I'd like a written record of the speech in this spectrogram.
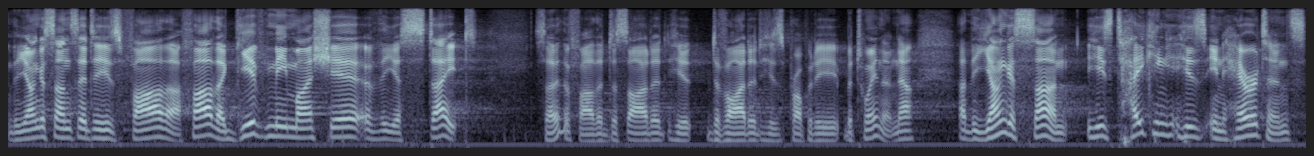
the younger son said to his father, Father, give me my share of the estate. So the father decided he divided his property between them. Now, uh, the youngest son, he's taking his inheritance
